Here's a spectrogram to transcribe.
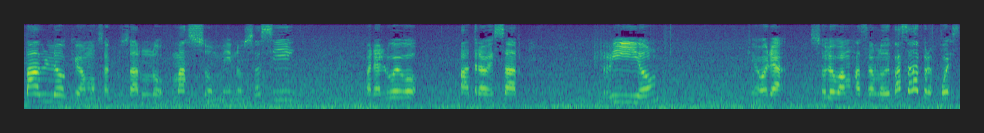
Pablo, que vamos a cruzarlo más o menos así, para luego atravesar Río, que ahora solo vamos a hacerlo de pasada, pero después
